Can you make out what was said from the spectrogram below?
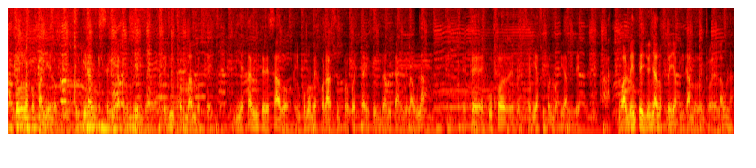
A todos los compañeros que quieran seguir aprendiendo, seguir formándose y están interesados en cómo mejorar sus propuestas y sus dinámicas en el aula, este curso eh, sería súper motivante. Actualmente yo ya lo estoy aplicando dentro del aula.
